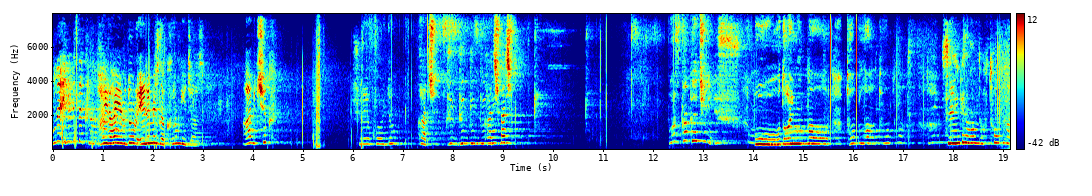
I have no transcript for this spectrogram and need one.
Bunu elimizle kıralım. Hayır hayır dur elimizle kırmayacağız. Abi çık. Şuraya koydum. Kaç. Güm güm güm güm. Kaç kaç. Bas kanka içeri. Oo diamondlar. Topla topla. Zengin olduk topla.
